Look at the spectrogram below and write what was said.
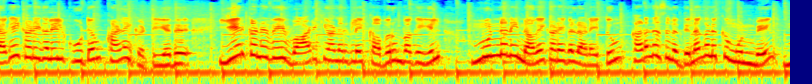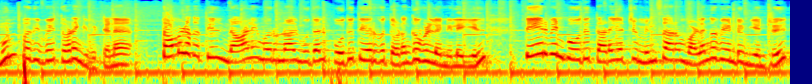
நகை கடைகளில் கூட்டம் களை கட்டியது. ஏற்கனவே வாடிக்கையாளர்களை கவரும் வகையில் முன்னணி நகை கடைகள் அனைத்தும் கடந்த சில தினங்களுக்கு முன்பே முன்பதிவை தொடங்கிவிட்டன. தமிழகத்தில் நாளை மறுநாள் முதல் பொது தேர்வு தொடங்கவுள்ள நிலையில் தேர்வின் போது தடையற்ற மின்சாரம் வழங்க வேண்டும் என்று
